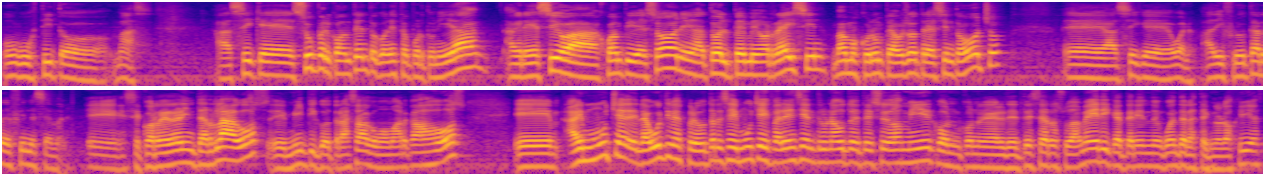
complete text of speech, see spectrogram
un gustito más. Así que súper contento con esta oportunidad. Agradecido a Juan Pibesone, a todo el PMO Racing. Vamos con un Peugeot 308. Eh, así que bueno, a disfrutar del fin de semana. Eh, se correrá en Interlagos, mítico trazado como marcabas vos. Eh, hay mucha, la última es preguntarle si hay mucha diferencia entre un auto de TC2000 con, con el de TCR Sudamérica, teniendo en cuenta las tecnologías.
